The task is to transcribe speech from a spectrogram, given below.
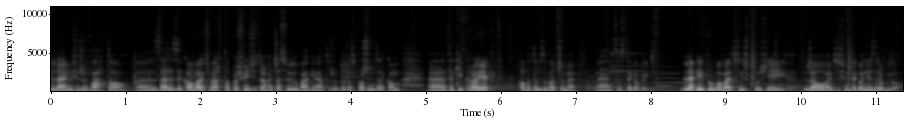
Wydaje mi się, że warto e, zaryzykować, warto poświęcić trochę czasu i uwagi na to, żeby rozpocząć taką, e, taki projekt, a potem zobaczymy, e, co z tego wyjdzie. Lepiej próbować niż później żałować, że się tego nie zrobiło.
